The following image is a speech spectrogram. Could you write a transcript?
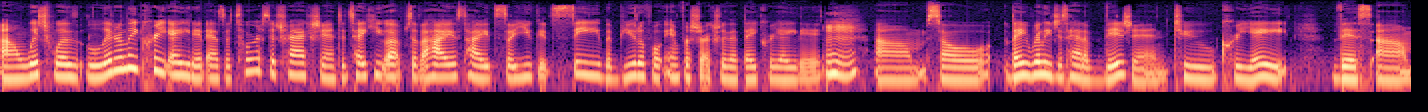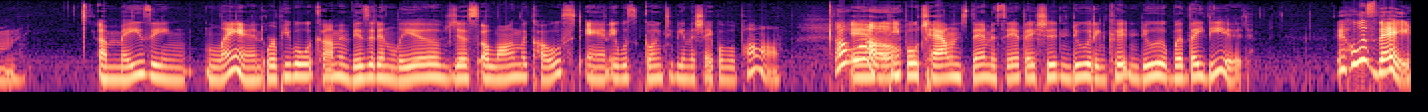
um, which was literally created as a tourist attraction to take you up to the highest heights, so you could see the beautiful infrastructure that they created. Um, so they really just had a vision to create this. Um, amazing land where people would come and visit and live just along the coast and it was going to be in the shape of a palm Oh, and wow. people challenged them and said they shouldn't do it and couldn't do it, but they did. and who is they?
